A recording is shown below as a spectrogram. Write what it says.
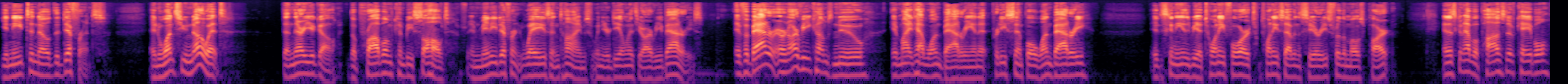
You need to know the difference. And once you know it, then there you go. The problem can be solved in many different ways and times when you're dealing with your RV batteries. If a battery or an RV comes new, it might have one battery in it. Pretty simple. One battery. It's going to either be a 24 or 27 series for the most part and it's going to have a positive cable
